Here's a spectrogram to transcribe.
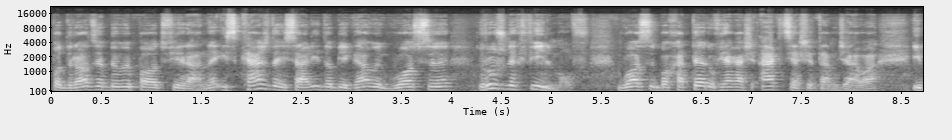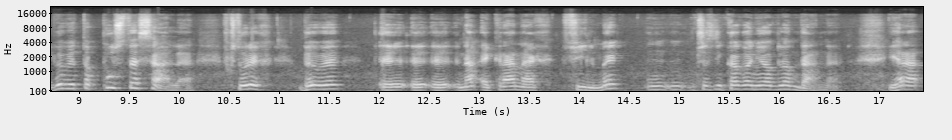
po drodze były pootwierane i z każdej sali dobiegały głosy różnych filmów. Głosy bohaterów, jakaś akcja się tam działa i były to puste sale, w których były y, y, y, na ekranach filmy, przez nikogo nie oglądane. Ja,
